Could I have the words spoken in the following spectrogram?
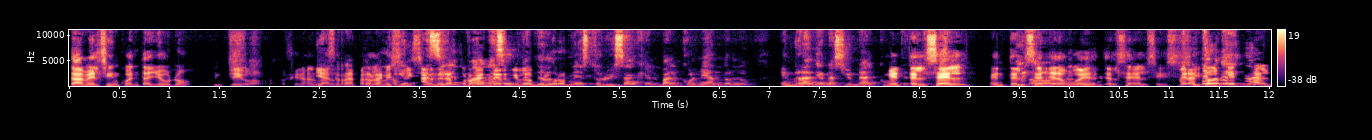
Dame el 51. Digo, al final y al rato para la comisión era por vender un vendedor honesto, Luis Ángel, balconeándolo en Radio Nacional. en Telcel, en Telcel, era un güey de Telcel, sí, sí. Pero ¿qué tal?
